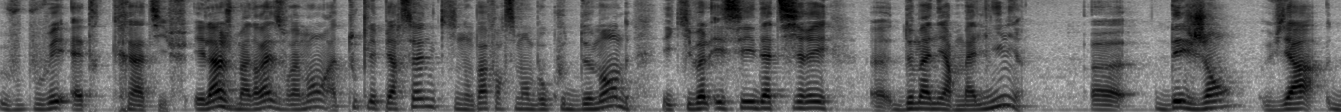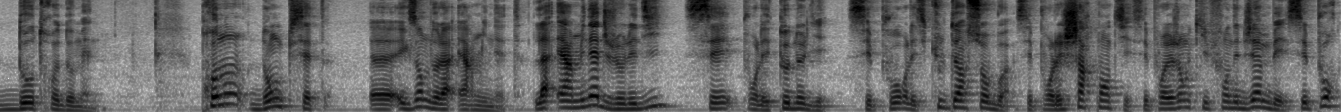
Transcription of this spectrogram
vous pouvez être créatif. Et là, je m'adresse vraiment à toutes les personnes qui n'ont pas forcément beaucoup de demandes et qui veulent essayer d'attirer euh, de manière maligne des gens via d'autres domaines. Prenons donc cette euh, exemple de la herminette. La herminette, je l'ai dit, c'est pour les tonneliers, c'est pour les sculpteurs sur bois, c'est pour les charpentiers, c'est pour les gens qui font des djembés, c'est pour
